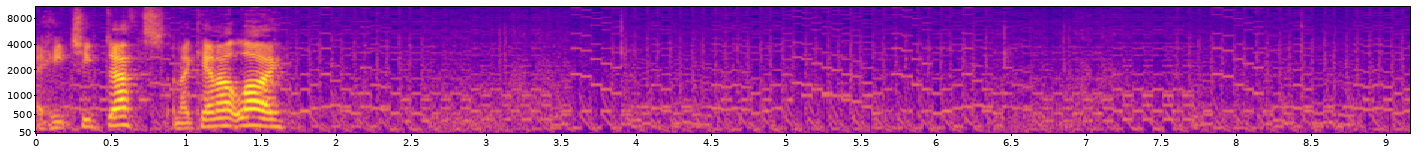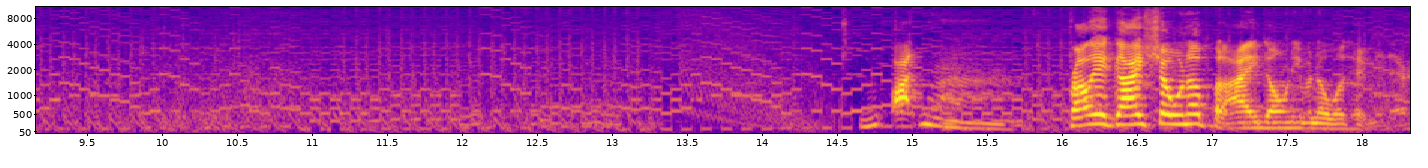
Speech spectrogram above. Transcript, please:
I hate cheap deaths, and I cannot lie. Probably a guy showing up, but I don't even know what hit me there.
